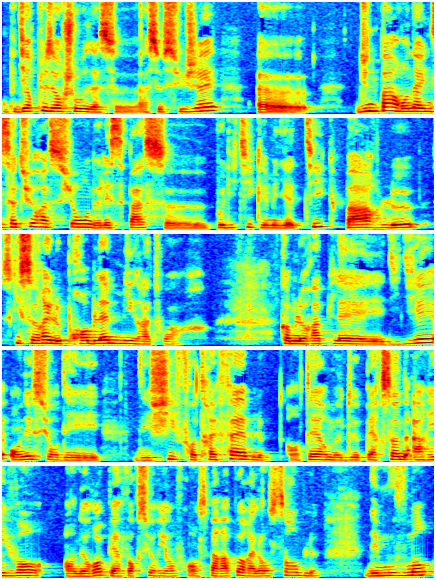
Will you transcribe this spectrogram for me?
on peut dire plusieurs choses à ce, à ce sujet. Euh, d'une part, on a une saturation de l'espace politique et médiatique par le, ce qui serait le problème migratoire. Comme le rappelait Didier, on est sur des, des chiffres très faibles en termes de personnes arrivant en Europe et a fortiori en France par rapport à l'ensemble des mouvements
